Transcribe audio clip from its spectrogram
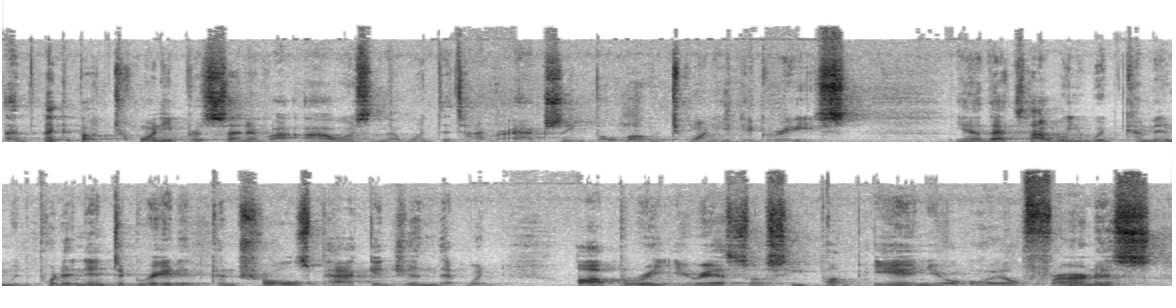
I think about 20% of our hours in the wintertime are actually below 20 degrees. You know, that's how we would come in. We'd put an integrated controls package in that would operate your air source heat pump and your oil furnace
